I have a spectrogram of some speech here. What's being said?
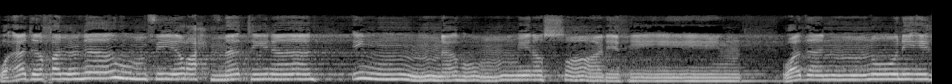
وأدخلناهم في رحمتنا إنهم من الصالحين وذا النون إذ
